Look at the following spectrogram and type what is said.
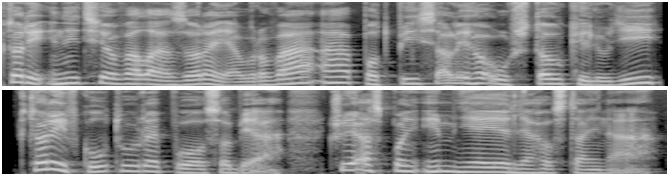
ktorý iniciovala Zora Jaurová a podpísali ho už stovky ľudí, ktorí v kultúre pôsobia, či aspoň im nie je ľahostajná.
